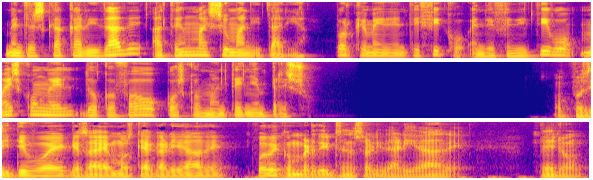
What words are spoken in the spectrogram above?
mentres que a caridade a ten máis humanitaria porque me identifico, en definitivo, máis con el do que fago cos que o manteñen preso. O positivo é que sabemos que a caridade pode convertirse en solidariedade, pero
